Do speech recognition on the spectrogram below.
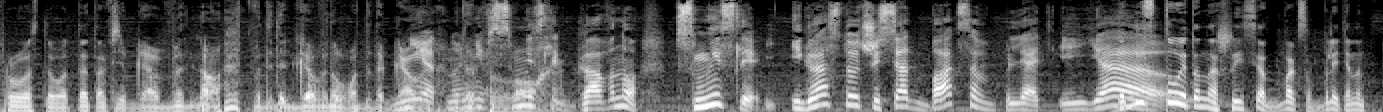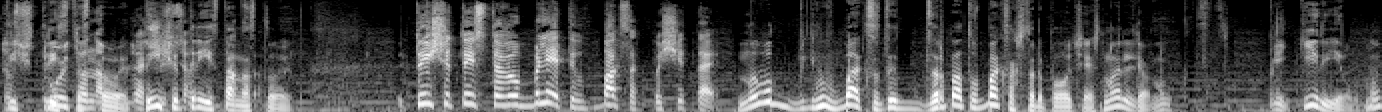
просто вот это все говно, вот это говно, вот это говно. Нет, ну вот не в смысле говно. В смысле, игра стоит 60 баксов, блядь, и я... Да не стоит она 60 баксов, блядь, она 1300 стоит она, стоит. блядь, 1300 она 60 стоит. 1300 рублей, ты в баксах посчитай. Ну вот в баксах, ты зарплату в баксах, что ли, получаешь? Ну, алло, ну, блин, Кирилл, ну.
